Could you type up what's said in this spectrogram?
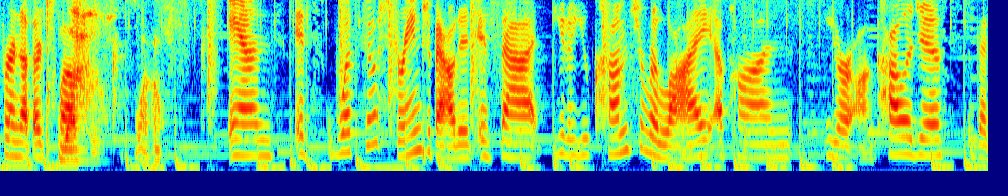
for another 12 wow. weeks. Wow. And it's what's so strange about it is that, you know, you come to rely upon your oncologist, the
